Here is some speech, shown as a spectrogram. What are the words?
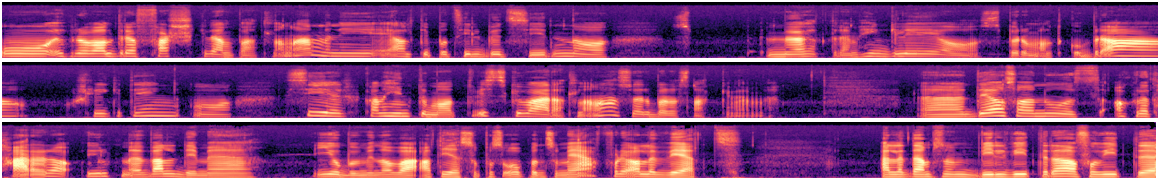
og jeg prøver aldri å ferske dem på et eller annet, men jeg er alltid på tilbudssiden og møter dem hyggelig og spør om alt går bra og slike ting. Og sier, kan hinte om at hvis det skulle være et eller annet, så er det bare å snakke med meg. Uh, det er også noe Akkurat her har det hjulpet meg veldig med jobben min at jeg er såpass åpen som jeg er, fordi alle vet eller dem som vil vite det, da, får vite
